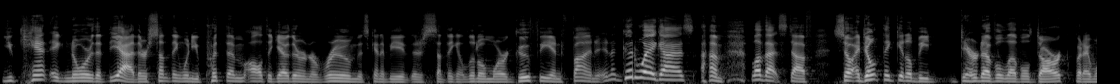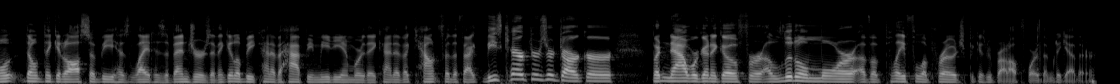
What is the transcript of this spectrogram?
you can't ignore that. Yeah, there's something when you put them all together in a room that's going to be there's something a little more goofy and fun in a good way, guys. Um, love that stuff. So I don't think it'll be Daredevil level dark, but I won't don't think it'll also be as light as Avengers. I think it'll be kind of a happy medium where they kind of account for the fact these characters are darker, but now we're going to go for a little more of a playful approach because we brought all four of them together.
